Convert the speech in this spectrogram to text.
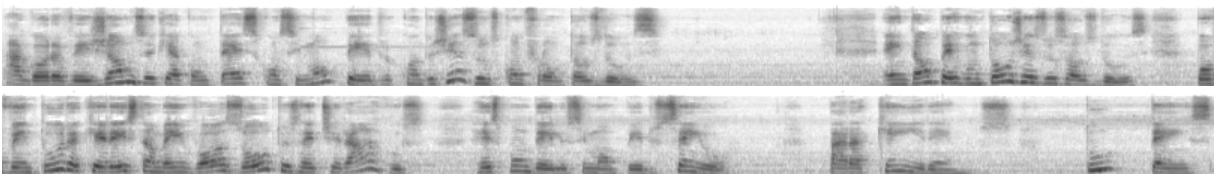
Agora vejamos o que acontece com Simão Pedro quando Jesus confronta os doze. Então perguntou Jesus aos doze: Porventura quereis também vós outros retirar-vos? Respondeu-lhe Simão Pedro: Senhor, para quem iremos? Tu tens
